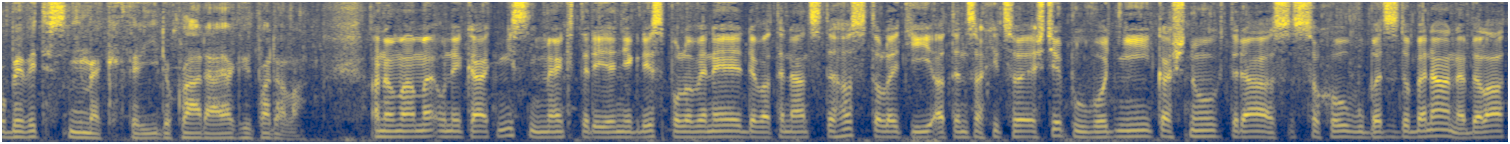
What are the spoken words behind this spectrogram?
objevit snímek, který dokládá, jak vypadala. Ano, máme unikátní snímek, který je někdy z poloviny 19. století a ten zachycuje ještě původní kašnu, která s sochou vůbec zdobená nebyla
